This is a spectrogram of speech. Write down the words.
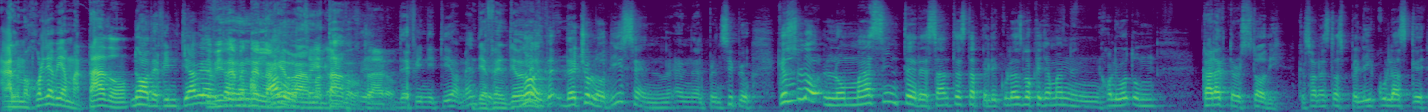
a lo mejor ya había matado. No, definitivamente. Definitivamente había en la matado. guerra no, matado. claro. Definitivamente. Definitivamente. No, de, de hecho lo dice en, en el principio. Que eso es lo, lo más interesante de esta película, es lo que llaman en Hollywood un character study, que son estas películas que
